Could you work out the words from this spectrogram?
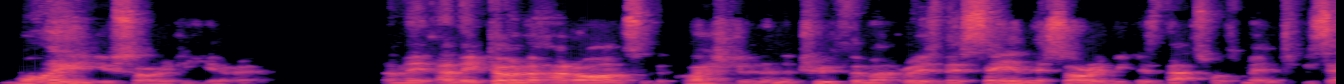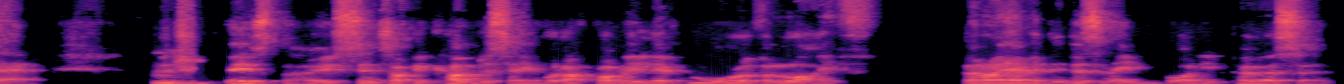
Why are you sorry to hear it?" And they and they don't know how to answer the question. And the truth of the matter is, they're saying they're sorry because that's what's meant to be said. The mm. truth is, though, since I've become disabled, I've probably lived more of a life than I ever did as an able-bodied person.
